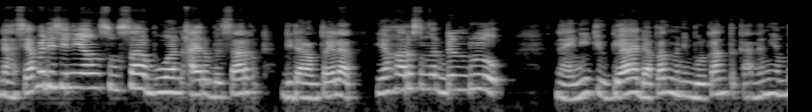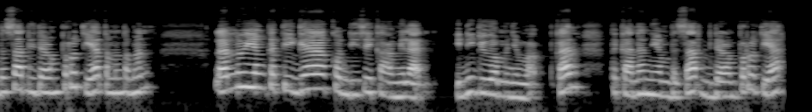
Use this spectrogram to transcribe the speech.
Nah, siapa di sini yang susah buang air besar di dalam toilet? Yang harus ngeden dulu. Nah, ini juga dapat menimbulkan tekanan yang besar di dalam perut ya, teman-teman. Lalu yang ketiga, kondisi kehamilan. Ini juga menyebabkan tekanan yang besar di dalam perut ya.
